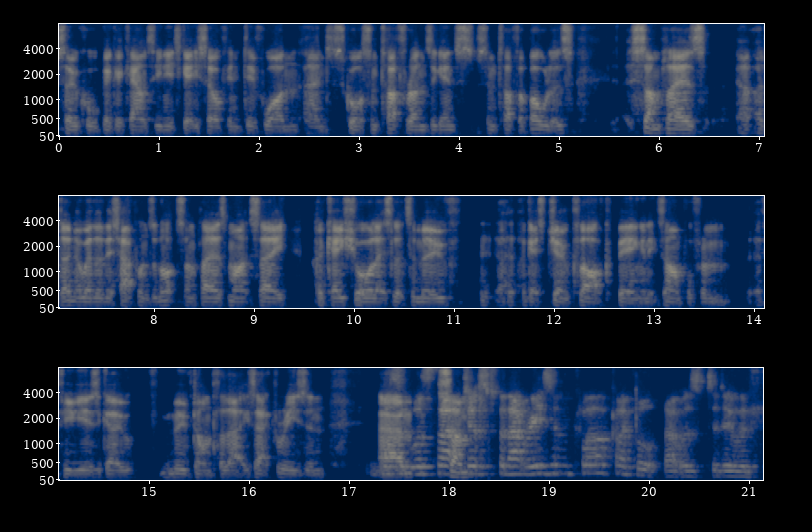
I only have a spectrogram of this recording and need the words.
so-called bigger county. You need to get yourself in Div One and score some tough runs against some tougher bowlers. Some players, I don't know whether this happens or not. Some players might say, "Okay, sure, let's look to move." I guess Joe Clarke, being an example from a few years ago, moved on for that exact reason. Was, um, was that some, just for that reason, Clarke? I thought that was to do with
